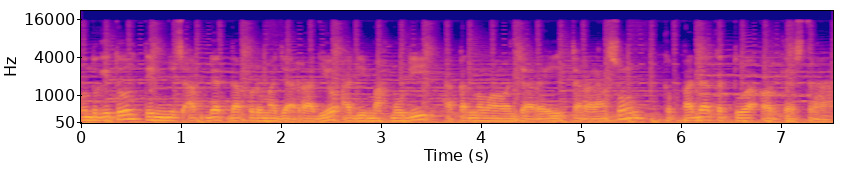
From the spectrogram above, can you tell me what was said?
Untuk itu, tim News Update Dapur Remaja Radio Adi Mahmudi akan mewawancarai secara langsung kepada Ketua Orkestra,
